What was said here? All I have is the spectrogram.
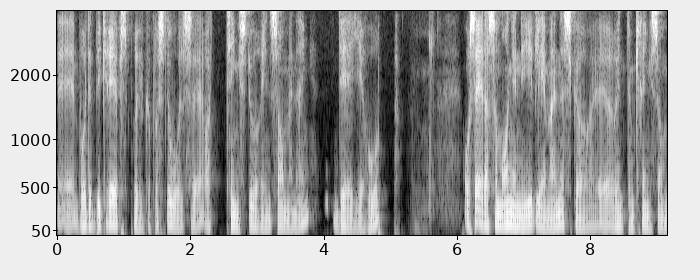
eh, både begrepsbruk og forståelse at ting står i en sammenheng. Det gir håp. Og så er det så mange nydelige mennesker eh, rundt omkring som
